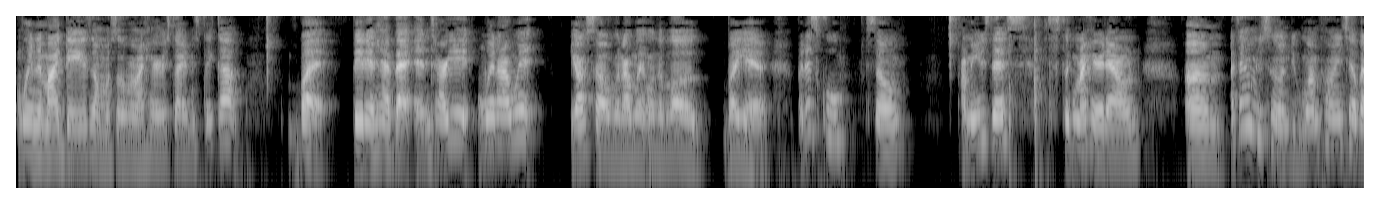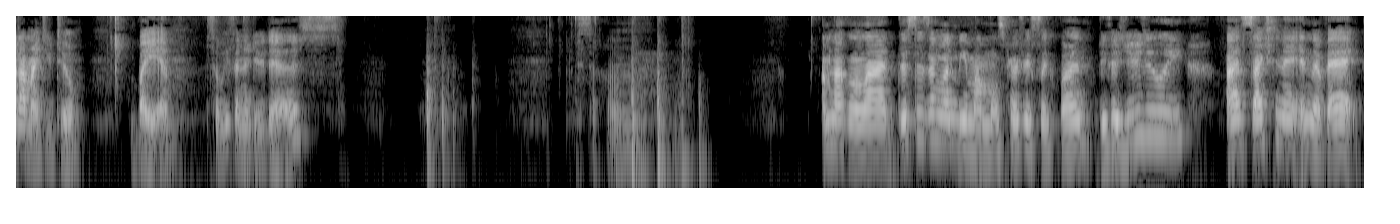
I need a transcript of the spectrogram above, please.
when my day is almost over, my hair is starting to stick up. But they didn't have that in Target when I went. Y'all saw when I went on the vlog. But yeah, but it's cool. So I'm gonna use this to slick my hair down. Um, I think I'm just gonna do one ponytail, but I might do two. But yeah, so we finna do this. So I'm not gonna lie, this isn't gonna be my most perfect slick bun because usually I section it in the back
